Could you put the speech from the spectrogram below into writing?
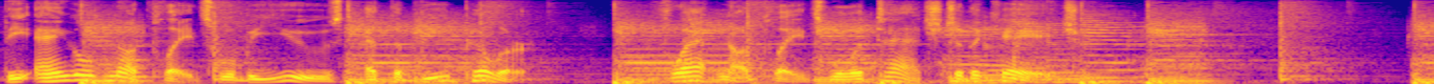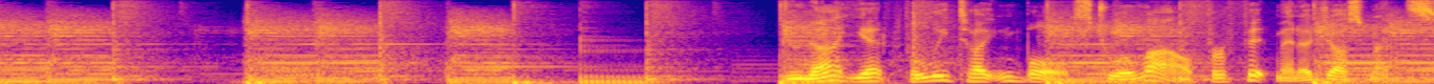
The angled nut plates will be used at the B pillar. Flat nut plates will attach to the cage. Do not yet fully tighten bolts to allow for fitment adjustments.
